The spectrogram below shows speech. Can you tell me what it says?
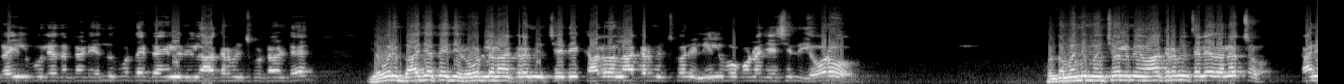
డ్రైన్లు పోలేదు అంటే ఎందుకు పోతాయి డ్రైన్లు నీళ్ళు ఆక్రమించుకుంటా అంటే ఎవరి బాధ్యత ఇది? రోడ్లను ఆక్రమించేది కాలువలను ఆక్రమించుకొని నీళ్ళు పోకుండా చేసింది ఎవరు? కొంతమంది మంచోళ్ళు మేము ఆక్రమించలేదు అనొచ్చు కానీ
